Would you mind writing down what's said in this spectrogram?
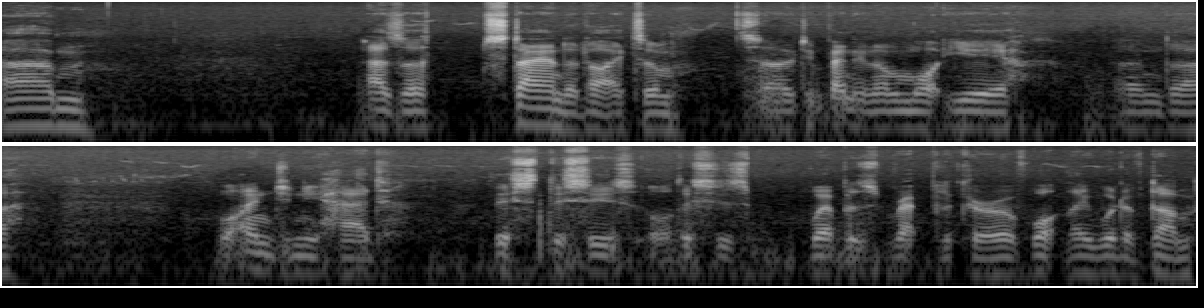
um, as a standard item. So depending on what year and uh, what engine you had, this this is or this is Weber's replica of what they would have done.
